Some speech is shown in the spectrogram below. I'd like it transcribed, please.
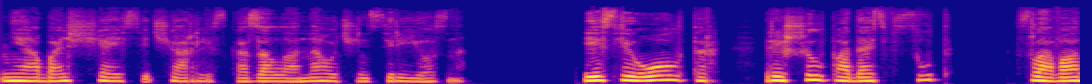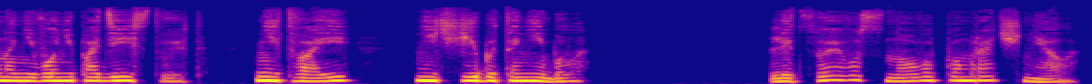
«Не обольщайся, Чарли», — сказала она очень серьезно. «Если Уолтер решил подать в суд, слова на него не подействуют, ни твои, ни чьи бы то ни было». Лицо его снова помрачнело.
